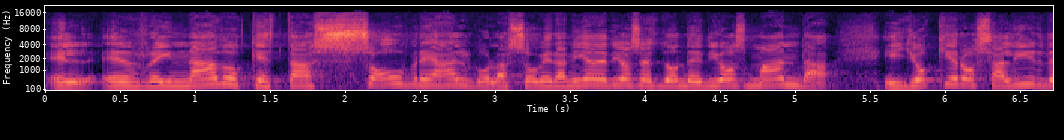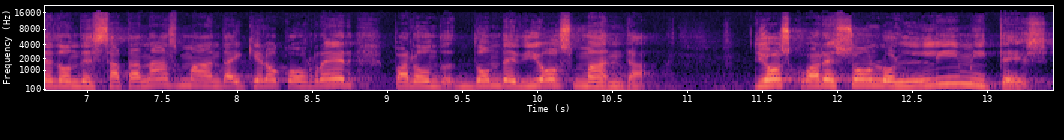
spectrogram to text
el, reinado que está sobre algo, la soberanía de Dios es donde Dios manda. Y yo quiero salir de donde Satanás manda y quiero correr para donde Dios manda. Dios, ¿cuáles son los límites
